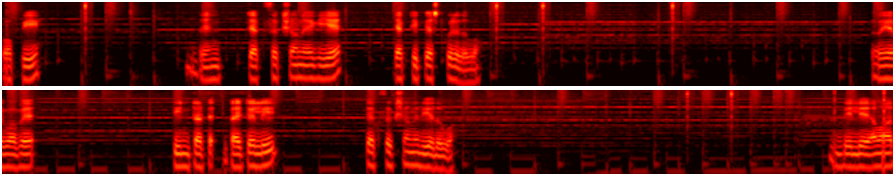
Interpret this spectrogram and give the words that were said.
কপি, দেন ট্যাগ সেকশনে গিয়ে ট্যাগটি পেস্ট করে দেব। এভাবে তিনটা টাইটেলই ট্যাগ সেকশনে দিয়ে দেব। দিলে আমার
